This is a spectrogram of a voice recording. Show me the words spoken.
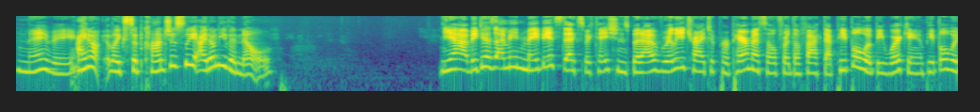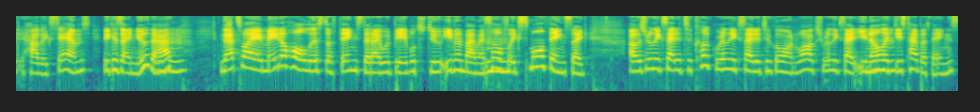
maybe i don't like subconsciously i don't even know Yeah, because I mean, maybe it's the expectations, but I really tried to prepare myself for the fact that people would be working and people would have exams because I knew that. Mm-hmm. That's why I made a whole list of things that I would be able to do even by myself, mm-hmm. like small things. Like I was really excited to cook, really excited to go on walks, really excited, you know, like mm-hmm. these type of things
